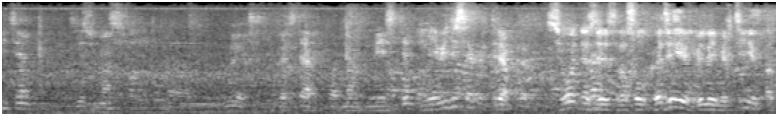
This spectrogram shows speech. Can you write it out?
Видите, здесь у нас э, мы в гостях в одном месте. Не веди себя как тряпка. Сегодня здесь Расул Хадиев, Вели Мехтиев от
